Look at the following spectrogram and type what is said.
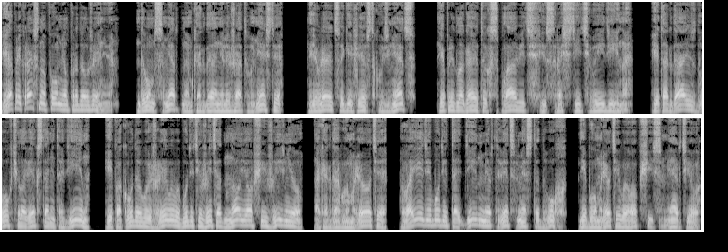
Я прекрасно помнил продолжение. Двум смертным, когда они лежат вместе, является Гефест-кузнец и предлагает их сплавить и срастить воедино. И тогда из двух человек станет один, и покуда вы живы, вы будете жить одной общей жизнью, а когда вы умрете, в Аиде будет один мертвец вместо двух, ибо умрете вы общей смертью.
